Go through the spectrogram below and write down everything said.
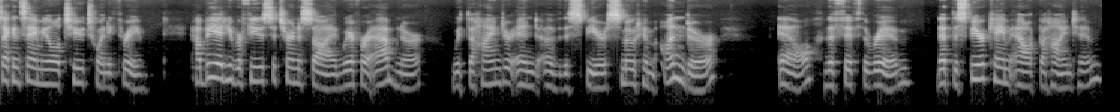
2 Samuel 2:23 Howbeit he refused to turn aside wherefore Abner with the hinder end of the spear smote him under El the fifth rib that the spear came out behind him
